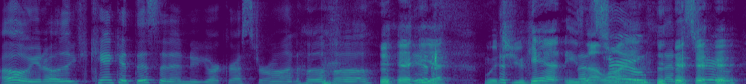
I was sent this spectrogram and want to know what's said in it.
oh, you know, you can't get this in a New York restaurant. Yeah, which you can't. He's not lying. true. That is true.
